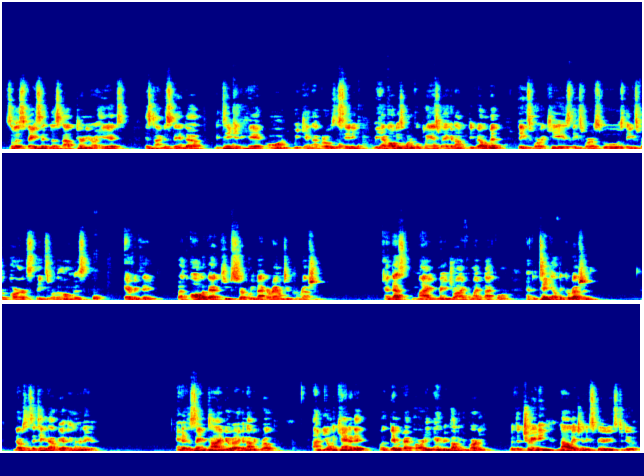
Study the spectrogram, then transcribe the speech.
So let's face it, let's stop turning our heads. It's time to stand up and take it head on. We cannot grow as a city. We have all these wonderful plans for economic development, things for our kids, things for our schools, things for parks, things for the homeless, everything. But all of that keeps circling back around to corruption. And that's my main drive for my platform. I have to take out the corruption. Notice I said take it out, we have to eliminate it. And at the same time, build our economic growth. I'm the only candidate on the Democrat Party and the Republican Party with the training, knowledge, and experience to do it.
